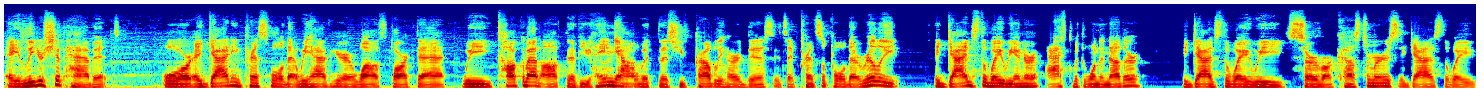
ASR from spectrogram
a leadership habit or a guiding principle that we have here at Wild Spark that we talk about often. If you hang out with us, you've probably heard this. It's a principle that really it guides the way we interact with one another it guides the way we serve our customers. It guides the way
